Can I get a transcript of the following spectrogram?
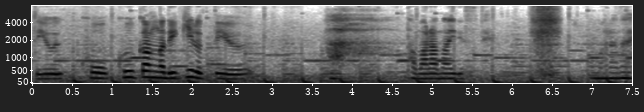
ていうこう空間ができるっていうはあたまらないですね。たまらない。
